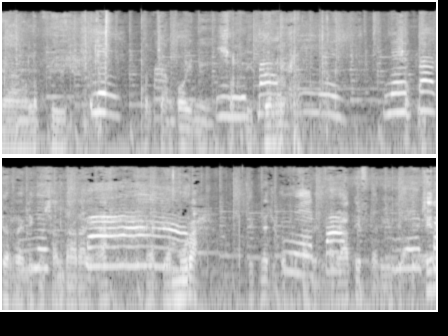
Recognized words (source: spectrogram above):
yang lebih terjangkau ini. Shock leader. Shock leader relik Nusantara ya. Dia murah. Tipnya juga bervariatif dari kecil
